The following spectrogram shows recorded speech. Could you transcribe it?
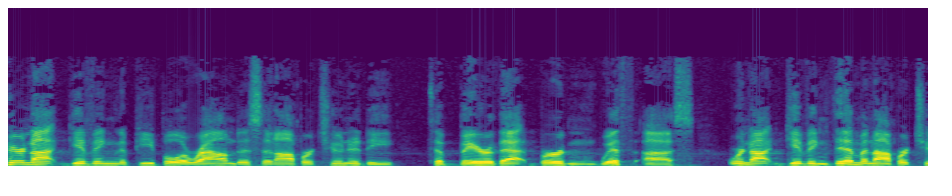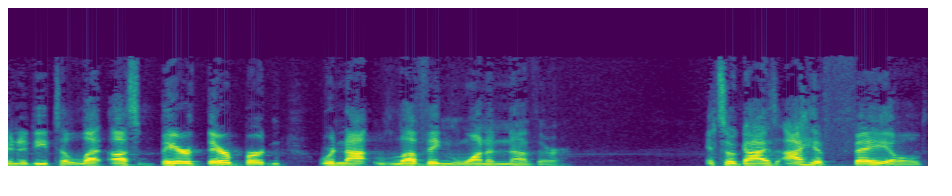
we're not giving the people around us an opportunity to bear that burden with us we're not giving them an opportunity to let us bear their burden. We're not loving one another. And so, guys, I have failed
